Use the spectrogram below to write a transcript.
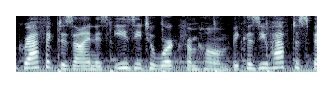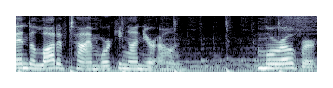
Graphic design is easy to work from home because you have to spend a lot of time working on your own. Moreover,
